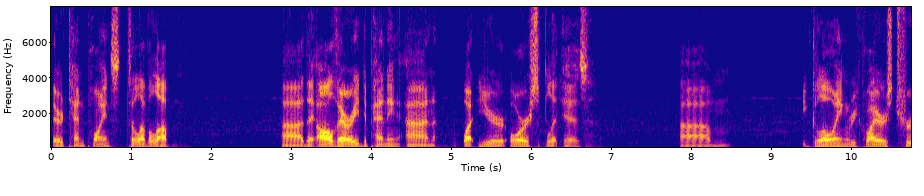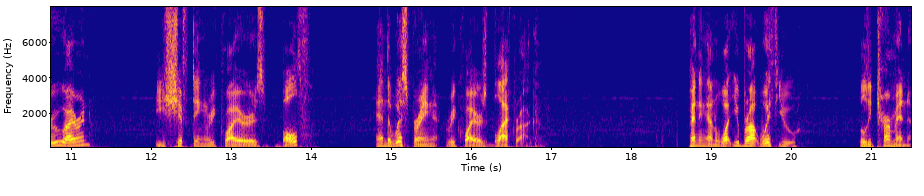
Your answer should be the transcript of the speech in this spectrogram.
There are 10 points to level up. Uh, they all vary depending on what your ore split is. Um, the glowing requires true iron, the shifting requires both, and the whispering requires black rock. Depending on what you brought with you will determine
